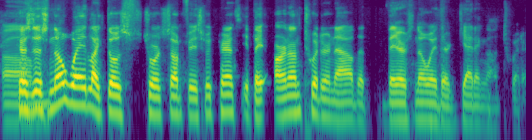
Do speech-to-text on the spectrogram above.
because there's Um, no way like those georgetown facebook parents if they aren't on twitter now that there's no way they're getting on twitter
